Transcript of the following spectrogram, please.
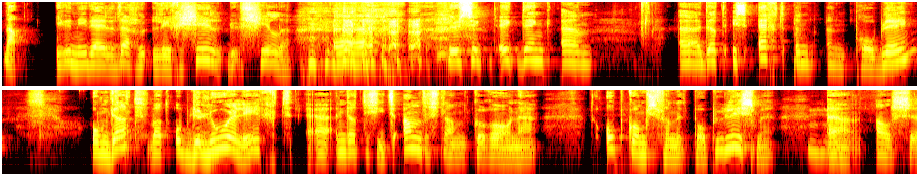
Nou, je niet de hele dag liggen chillen. uh, dus ik, ik denk, uh, dat is echt een, een probleem omdat wat op de loer ligt, uh, en dat is iets anders dan corona, de opkomst van het populisme mm -hmm. uh, als uh,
